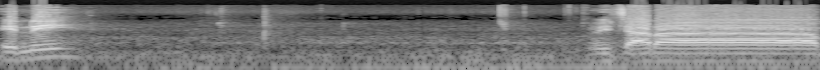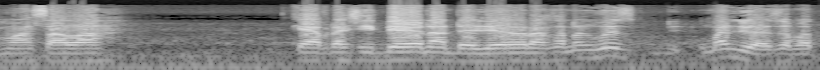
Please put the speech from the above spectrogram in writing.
ini. Bicara masalah kayak presiden ada aja orang seneng. Gue kemarin juga sempat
